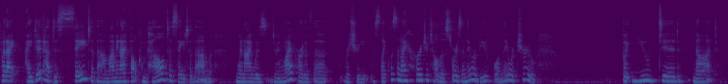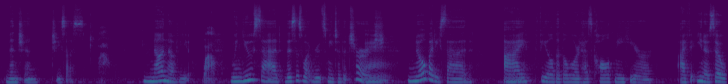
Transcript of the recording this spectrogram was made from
but I, I did have to say to them i mean i felt compelled to say to them when i was doing my part of the retreat was like listen i heard you tell those stories and they were beautiful and they were true but you did not mention jesus. Wow. none of you. Wow. when you said this is what roots me to the church mm. nobody said i mm. feel that the lord has called me here. I you know so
